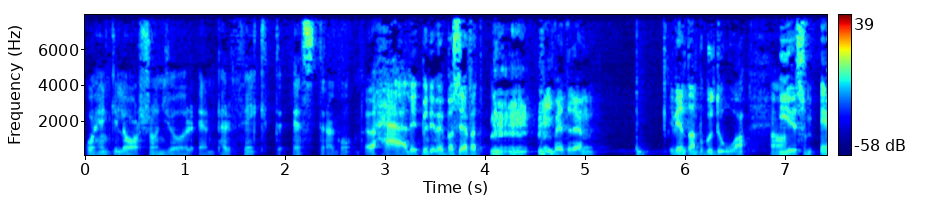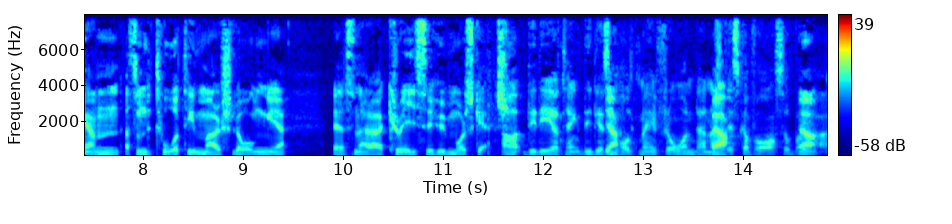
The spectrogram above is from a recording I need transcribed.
och Henke Larsson gör en perfekt estragon. Ja, härligt. Men det vill jag bara säga för att, vad heter det, I väntan på Godot Ja. är som en, alltså det är två timmars lång eh, sån här crazy humor-sketch. Ja, det är det jag tänkte. Det är det som Ja. hållit mig ifrån den. Att Ja. det ska vara så bara. Ja.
